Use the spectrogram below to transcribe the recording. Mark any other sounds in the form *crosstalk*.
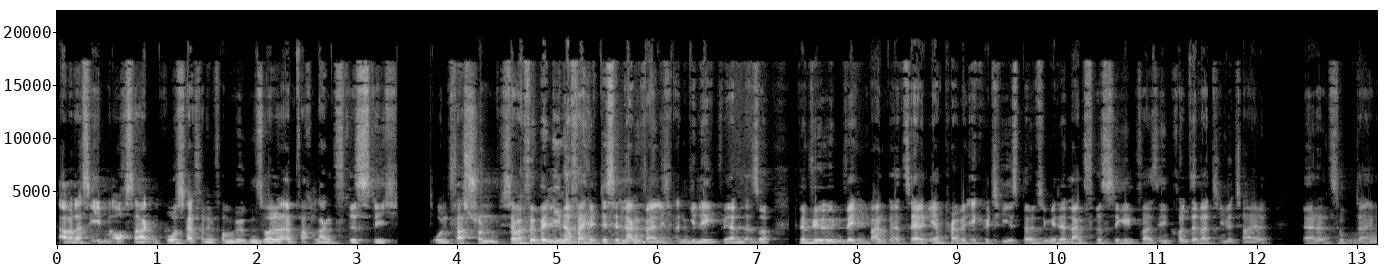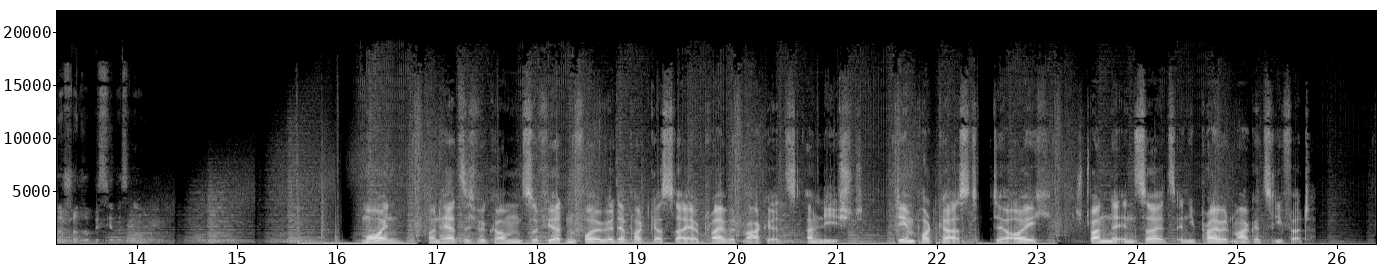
aber dass eben auch sagen, Großteil von dem Vermögen soll einfach langfristig und fast schon, ich sag mal, für Berliner Verhältnisse langweilig angelegt werden. Also wenn wir irgendwelchen Banken erzählen, ja, Private Equity ist bei uns irgendwie der langfristige, quasi konservative Teil, äh, dann zuckt da immer schon so ein bisschen das Auge. Moin und herzlich willkommen zur vierten Folge der Podcast-Reihe Private Markets Unleashed, dem Podcast, der euch spannende Insights in die Private Markets liefert.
